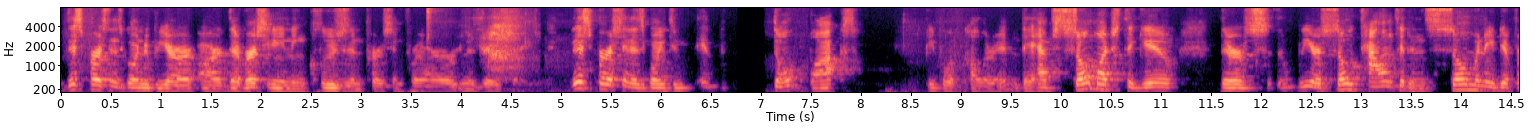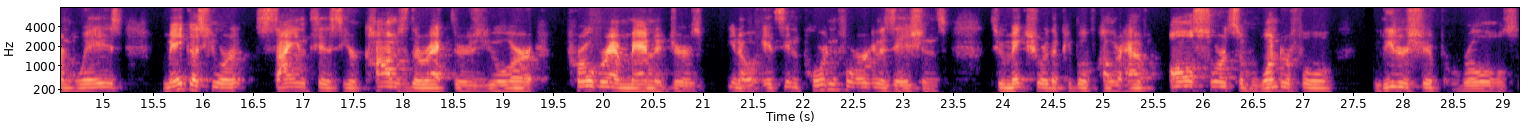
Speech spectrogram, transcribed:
this person is going to be our, our diversity and inclusion person for our organization. This person is going to don't box people of color in. They have so much to give there's we are so talented in so many different ways. Make us your scientists, your comms directors, your program managers. You know, it's important for organizations to make sure that people of color have all sorts of wonderful leadership roles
